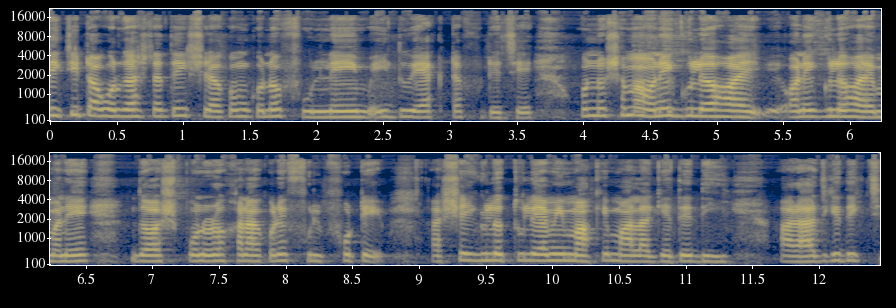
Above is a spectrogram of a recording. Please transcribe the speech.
দেখছি টগর গাছটাতে সেরকম কোনো ফুল নেই, এই দু একটা ফুটেছে। অন্য সময় অনেকগুলো হয় অনেকগুলো হয় মানে দশ পনেরোখানা করে ফুল ফোটে। আর সেইগুলো তুলে আমি মাকে মালা গেঁথে দিই। আর আজকে দেখছি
